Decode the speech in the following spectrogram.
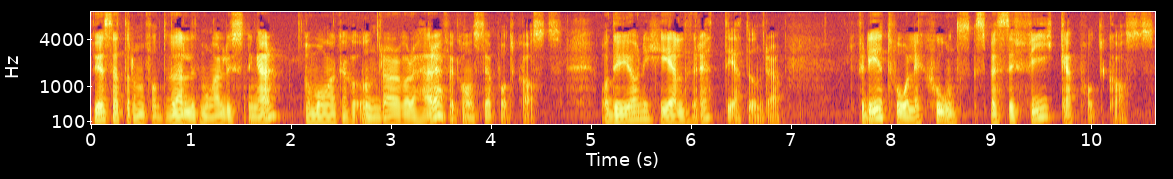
Vi har sett att de har fått väldigt många lyssningar och många kanske undrar vad det här är för konstiga podcasts. Och det gör ni helt rätt i att undra. För det är två lektionsspecifika podcasts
